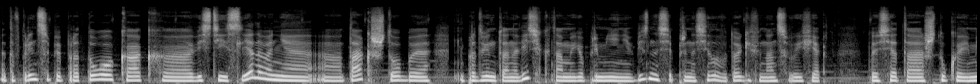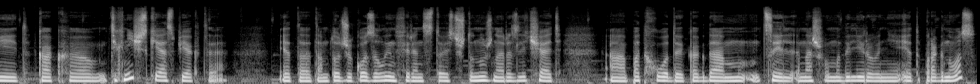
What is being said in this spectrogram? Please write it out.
Это, в принципе, про то, как э, вести исследования э, так, чтобы продвинутая аналитика, там ее применение в бизнесе приносило в итоге финансовый эффект. То есть эта штука имеет как э, технические аспекты, это там тот же causal inference, то есть что нужно различать а, подходы, когда цель нашего моделирования — это прогноз,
